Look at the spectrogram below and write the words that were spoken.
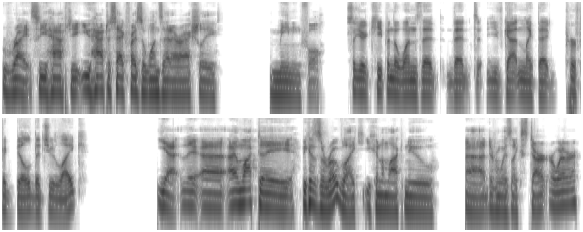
Right. So you have to you have to sacrifice the ones that are actually meaningful. So you're keeping the ones that that you've gotten like that perfect build that you like. Yeah, there, uh, I unlocked a because it's a roguelike, you can unlock new uh different ways like start or whatever.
